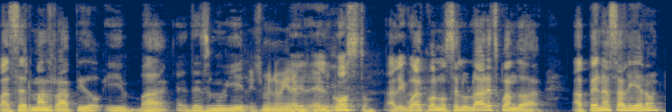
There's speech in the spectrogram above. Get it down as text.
va a ser más rápido y va a disminuir Disminuir el, el costo. Al igual con los celulares, cuando a- apenas salieron,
